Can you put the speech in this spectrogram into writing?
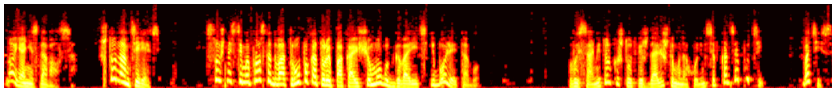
но я не сдавался. Что нам терять? В сущности, мы просто два трупа, которые пока еще могут говорить, и более того. Вы сами только что утверждали, что мы находимся в конце пути. Батис,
